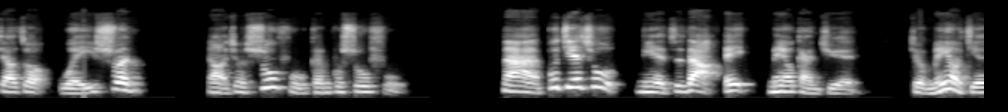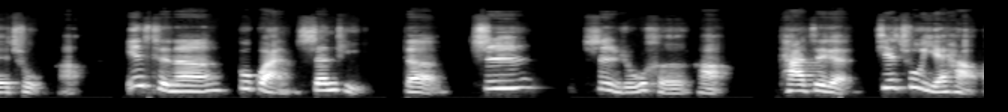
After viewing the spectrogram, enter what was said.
叫做违顺，然后就舒服跟不舒服。那不接触，你也知道，哎，没有感觉就没有接触啊。因此呢，不管身体的知是如何哈，它这个接触也好，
